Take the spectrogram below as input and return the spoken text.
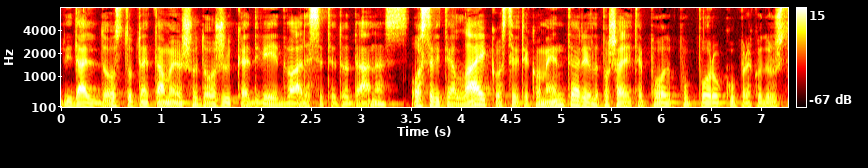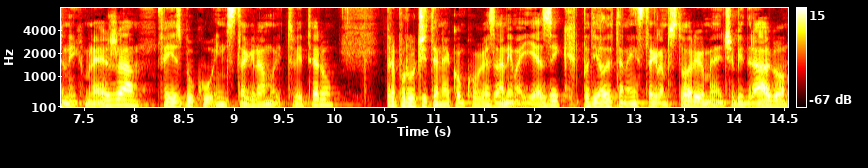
i dalje dostupne tamo još od ožujka 2020. do danas. Ostavite like, ostavite komentar ili pošaljite poruku preko društvenih mreža, Facebooku, Instagramu i Twitteru. Preporučite nekom koga zanima jezik, podijelite na Instagram storiju, meni će biti drago,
